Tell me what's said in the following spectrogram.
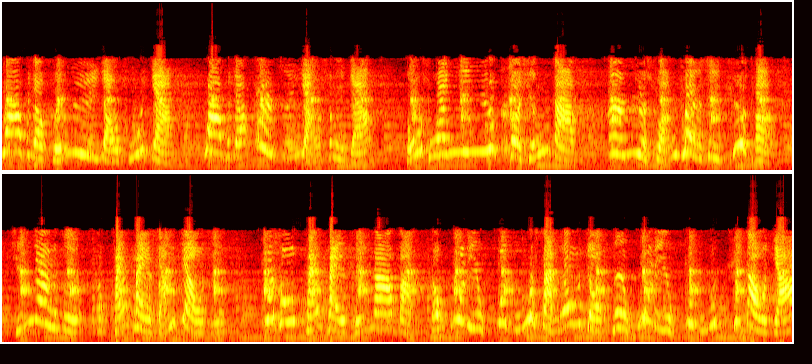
寡妇的闺女要出嫁，寡妇的儿子要成家，都说你女克星大。儿女双全，谁娶她？新娘子快快上轿子，鼓手快快吹喇叭。那糊里糊涂上了轿，恁糊里糊涂娶到家，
